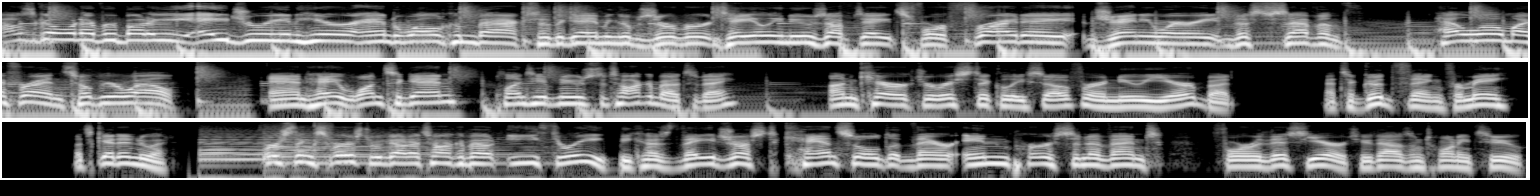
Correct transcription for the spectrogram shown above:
How's it going, everybody? Adrian here, and welcome back to the Gaming Observer daily news updates for Friday, January the 7th. Hello, my friends. Hope you're well. And hey, once again, plenty of news to talk about today. Uncharacteristically so for a new year, but that's a good thing for me. Let's get into it. First things first, we gotta talk about E3 because they just canceled their in person event for this year, 2022.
